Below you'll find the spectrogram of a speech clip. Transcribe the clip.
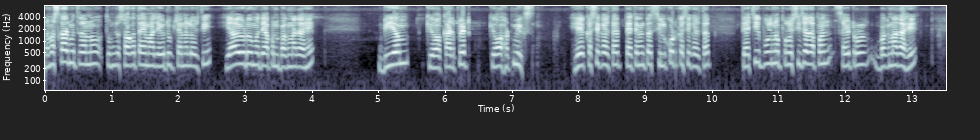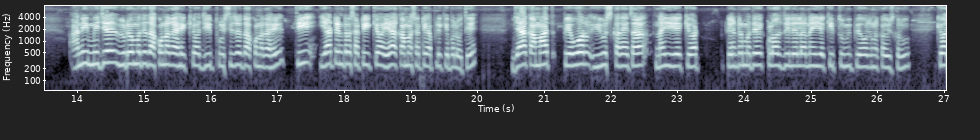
नमस्कार मित्रांनो तुमचं स्वागत आहे माझ्या यूट्यूब चॅनलवरती या व्हिडिओमध्ये आपण बघणार आहे बी एम किंवा कार्पेट किंवा हॉटमिक्स हे कसे करतात त्याच्यानंतर सिलकोट कसे करतात त्याची पूर्ण प्रोसिजर आपण साईटवर बघणार आहे. आणि मी जे व्हिडिओमध्ये दाखवणार आहे किंवा जी प्रोसिजर दाखवणार आहे ती या टेंडरसाठी किंवा या कामासाठी ॲप्लिकेबल होते. ज्या कामात पेवर यूज करायचा नाही आहे किंवा टेंडरमध्ये क्लॉज दिलेला नाही आहे की तुम्ही पेवर नका यूज करू? किंवा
